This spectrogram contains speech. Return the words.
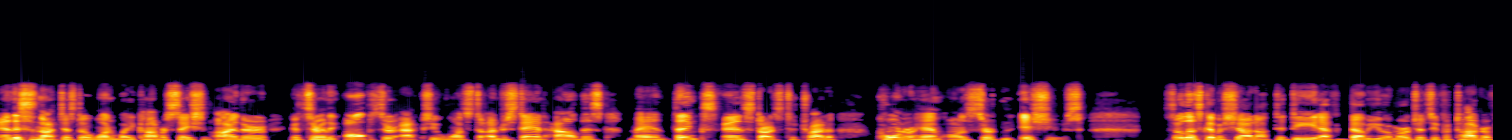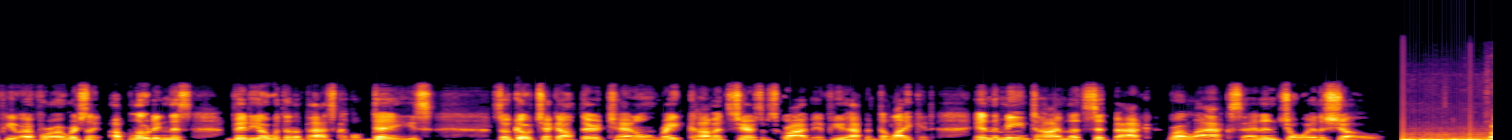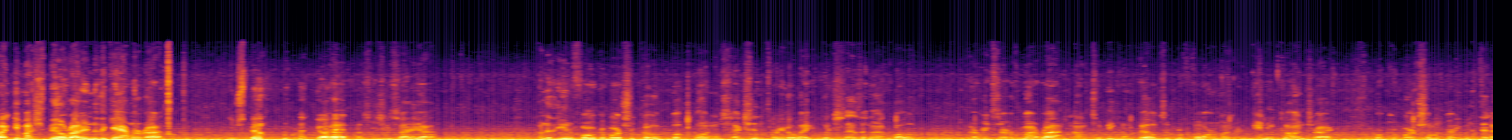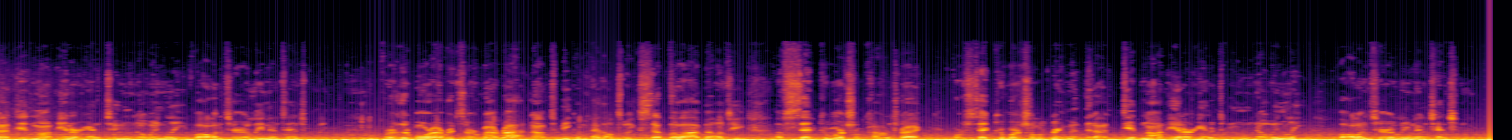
And this is not just a one way conversation either, considering the officer actually wants to understand how this man thinks and starts to try to corner him on certain issues. So let's give a shout out to DFW Emergency Photography for originally uploading this video within the past couple days. So go check out their channel, rate, comment, share, subscribe if you happen to like it. In the meantime, let's sit back, relax, and enjoy the show. So I can get my spiel right into the camera, right? Your spill. Go ahead. That's what you say, yeah. Under the Uniform Commercial Code, Book 1, Section 308, which says, and I quote, I reserve my right not to be compelled to perform under any contract or commercial agreement that I did not enter into knowingly, voluntarily, and intentionally. Furthermore, I reserve my right not to be compelled to accept the liability of said commercial contract or said commercial agreement that I did not enter into knowingly, voluntarily, and intentionally.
